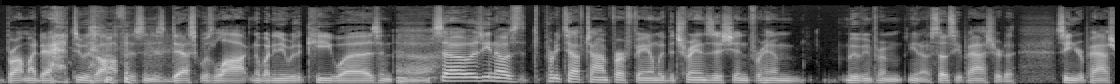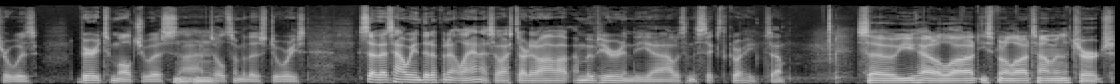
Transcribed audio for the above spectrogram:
brought my dad to his office and his desk was locked. Nobody knew where the key was, and uh. so it was, you know, it was a pretty tough time for our family. The transition for him moving from you know associate pastor to senior pastor was very tumultuous. Mm-hmm. I told some of those stories. So that's how we ended up in Atlanta. So I started off. I moved here in the. Uh, I was in the sixth grade. So. So you had a lot. You spent a lot of time in the church.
